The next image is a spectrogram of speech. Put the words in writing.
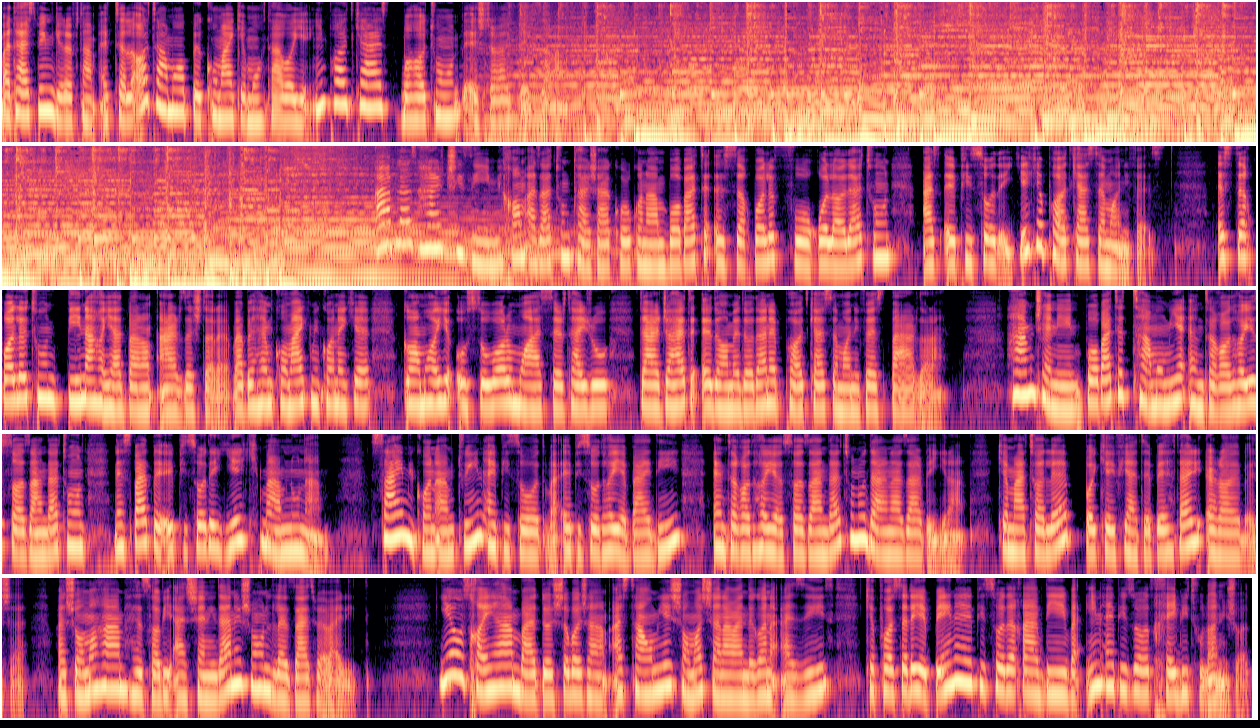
و تصمیم گرفتم اطلاعاتم به کمک محتوای این پادکست باهاتون به اشتراک بگذارم. چیزی می‌خوام ازتون تشکر کنم بابت استقبال فوقلادتون از اپیزود یک پادکست مانیفست. استقبالتون بی نهایت برام ارزش داره و به هم کمک می‌کنه که گام های استوار و موثرتری رو در جهت ادامه دادن پادکست مانیفست بردارم. همچنین بابت تمامی انتقادهای سازندتون نسبت به اپیزود یک ممنونم. سعی می‌کنم تو این اپیزود و اپیزودهای بعدی انتقادهای سازندتون رو در نظر بگیرم که مطالب با کیفیت بهتری ارائه بشه و شما هم حسابی از شنیدنشون لذت ببرید. یه عذرخواهی هم باید داشته باشم از تمامی شما شنوندگان عزیز که فاصله بین اپیزود قبلی و این اپیزود خیلی طولانی شد.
